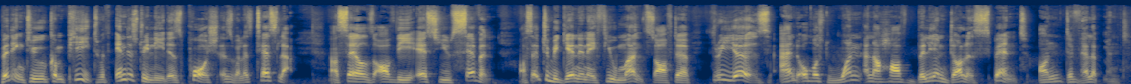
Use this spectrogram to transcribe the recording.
bidding to compete with industry leaders Porsche as well as Tesla. Our sales of the SU7 are set to begin in a few months after three years and almost $1.5 billion spent on development.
